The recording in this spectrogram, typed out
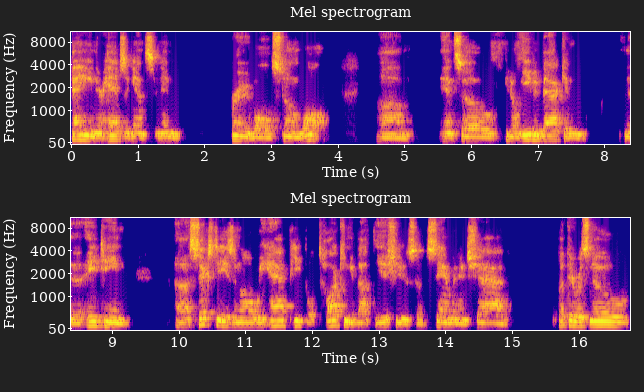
banging their heads against an impermeable stone wall. Um, and so, you know, even back in the 1860s uh, and all, we had people talking about the issues of salmon and shad, but there was no,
